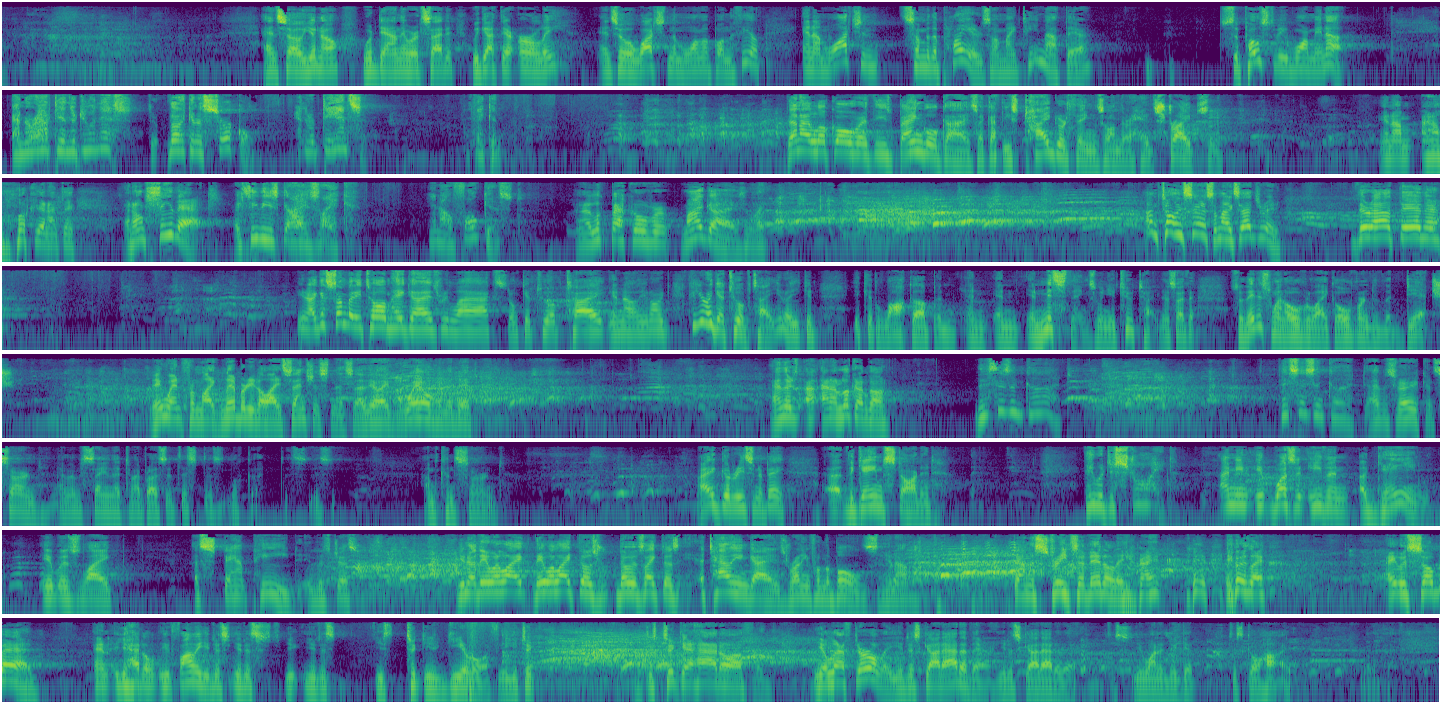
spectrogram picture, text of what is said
And so, you know, we're down there, we're excited. We got there early, and so we're watching them warm up on the field. And I'm watching some of the players on my team out there, supposed to be warming up. And they're out there and they're doing this. They're like in a circle, and they're dancing. I'm thinking. then I look over at these Bengal guys. I got these tiger things on their head, stripes. And, and, I'm, and I'm looking and I think, I don't see that. I see these guys like, you know, focused. And I look back over my guys and like, I'm totally serious. I'm not exaggerating. They're out there and they're, you know, I guess somebody told them, "Hey guys, relax. Don't get too uptight." You know, you know, because you don't get too uptight. You know, you could you could lock up and and and, and miss things when you're too tight. You know, so th- so they just went over like over into the ditch. They went from like liberty to licentiousness. They're like way over in the ditch. And there's and I'm looking, I'm going, this isn't good. This isn't good. I was very concerned. I remember saying that to my brother. I said, this doesn't look good. This, this, I'm concerned. I had good reason to be. Uh, the game started. They were destroyed. I mean, it wasn't even a game. It was like a stampede. It was just, you know, they were like they were like those those like those Italian guys running from the bulls, you know, down the streets of Italy, right? It was like it was so bad, and you had to you, finally you just you just you, you just you took your gear off. You, you took you just took your hat off. You left early. You just got out of there. You just got out of there. Just, you wanted to get just go hide. Really.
